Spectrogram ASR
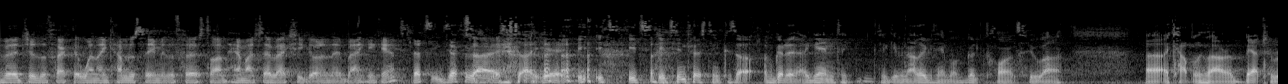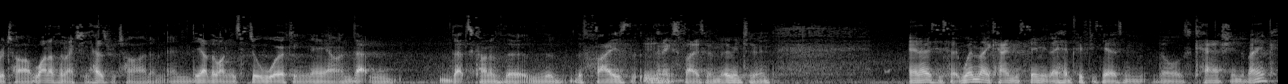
virtue of the fact that when they come to see me the first time, how much they've actually got in their bank accounts. That's exactly So- what I was going to say. Yeah, it, it's it's it's interesting because I've got to, again to to give another example. I've got clients who are uh, Uh, a couple who are about to retire. One of them actually has retired, and, and the other one is still working now, and that that's kind of the the, the phase, the mm. next phase we're moving to. And and as you said, when they came to see me, they had fifty thousand dollars cash in the bank,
